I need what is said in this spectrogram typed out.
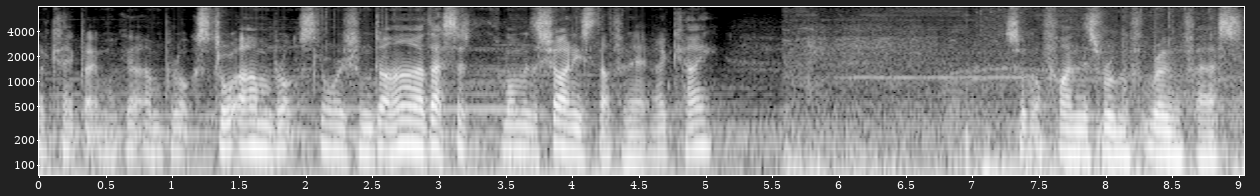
Okay, black market, unblock store, unblock storage from. Ah, that's the one with the shiny stuff in it. Okay. So I've got to find this room room first.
